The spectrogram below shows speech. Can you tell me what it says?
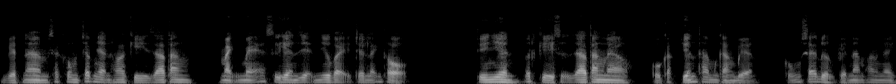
Việt Nam sẽ không chấp nhận Hoa Kỳ gia tăng mạnh mẽ sự hiện diện như vậy trên lãnh thổ. Tuy nhiên, bất kỳ sự gia tăng nào của các chuyến thăm cảng biển cũng sẽ được Việt Nam hoan nghênh.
